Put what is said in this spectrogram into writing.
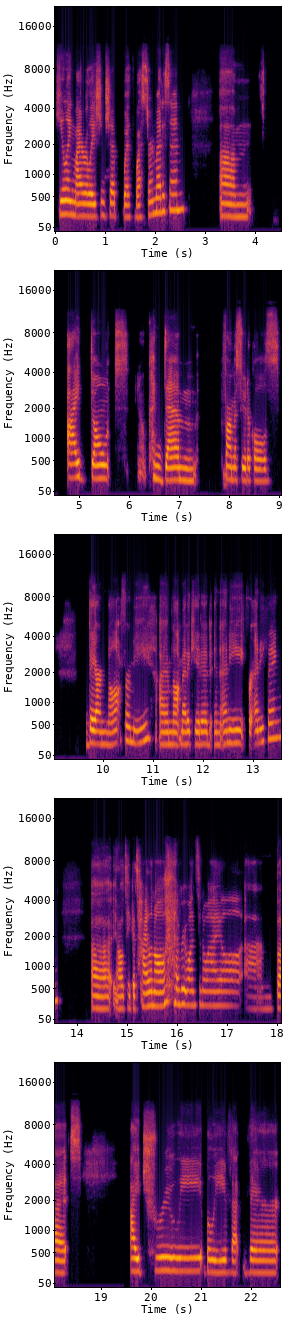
healing my relationship with Western medicine. Um, I don't, you know, condemn pharmaceuticals. They are not for me. I am not medicated in any for anything. Uh, I'll take a Tylenol every once in a while, um, but I truly believe that there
